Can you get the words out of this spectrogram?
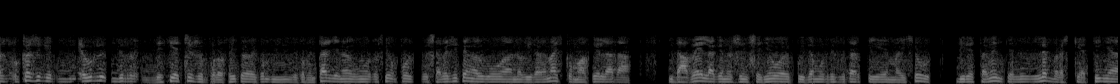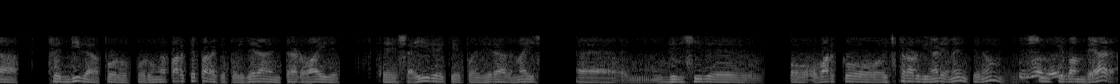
tal, o caso que eu decía cheso por o feito de, de comentarlle en alguna ocasión, pois, pois, por pues, saber se si ten algunha novidade máis, como aquela da, da vela que nos enseñou e pudamos disfrutar que en Maisou directamente, lembras que a tiña fendida por, por unha parte para que poidera entrar o aire e eh, sair e que poidera ademais eh, dirixir eh, o barco extraordinariamente, non? Sin bueno, que bambeara.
